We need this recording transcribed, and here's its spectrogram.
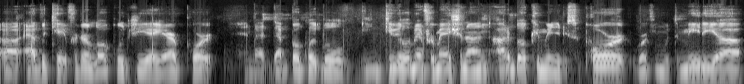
uh, advocate for their local GA airport. And that, that booklet will give you a little information on how to build community support, working with the media,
